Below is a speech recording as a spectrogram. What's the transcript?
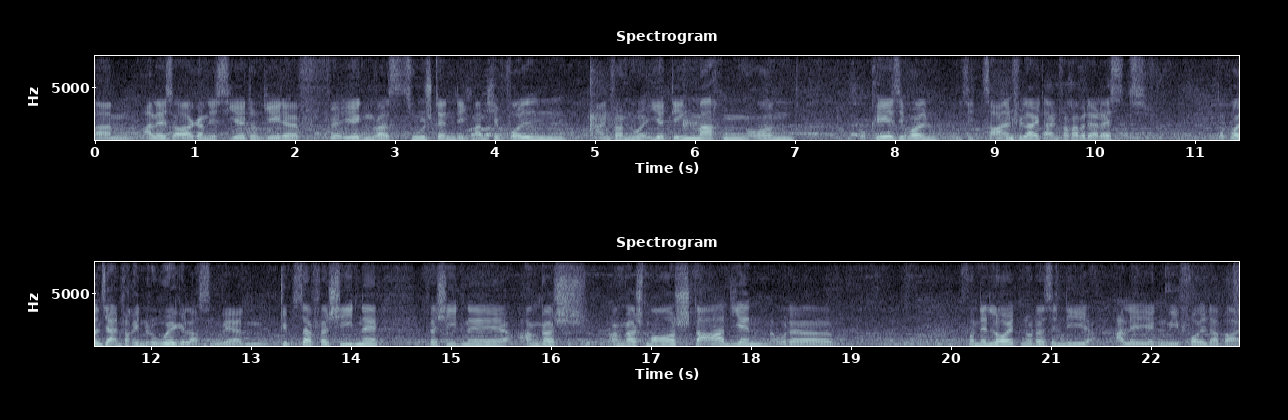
ähm, alles organisiert und jeder für irgendwas zuständig. Manche wollen einfach nur ihr Ding machen und okay, sie wollen, sie zahlen vielleicht einfach, aber der Rest, da wollen sie einfach in Ruhe gelassen werden. Gibt es da verschiedene, verschiedene Engage Engagementstadien oder von den Leuten oder sind die alle irgendwie voll dabei?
